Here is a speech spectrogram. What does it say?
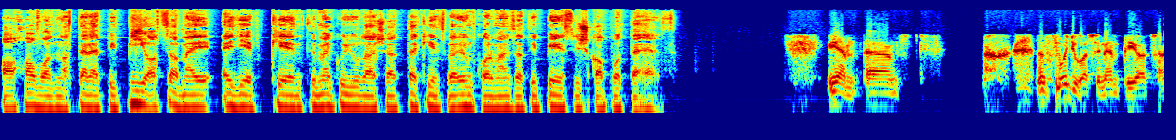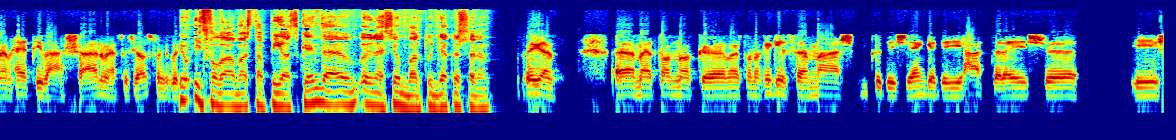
a Havanna telepi piac, amely egyébként megújulását tekintve önkormányzati pénzt is kapott ehhez. Igen, mondjuk azt, hogy nem piac, hanem heti vásár, mert hogyha azt mondjuk, hogy... Jó, itt fogalmaztak piacként, de ön ezt jobban tudja, köszönöm. Igen, mert annak, mert annak egészen más működési engedélyi háttere, és, és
